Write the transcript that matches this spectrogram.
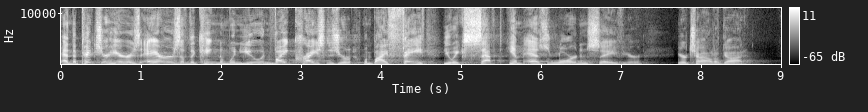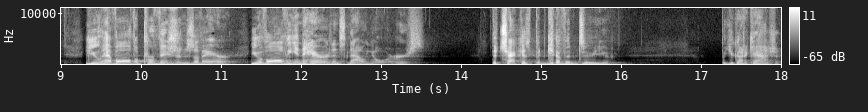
And the picture here is heirs of the kingdom. When you invite Christ as your, when by faith you accept him as Lord and Savior, you're a child of God. You have all the provisions of heir. You have all the inheritance now yours. The check has been given to you but you got to cash it.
